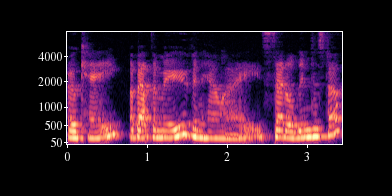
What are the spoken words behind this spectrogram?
okay about the move and how I settled into stuff.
